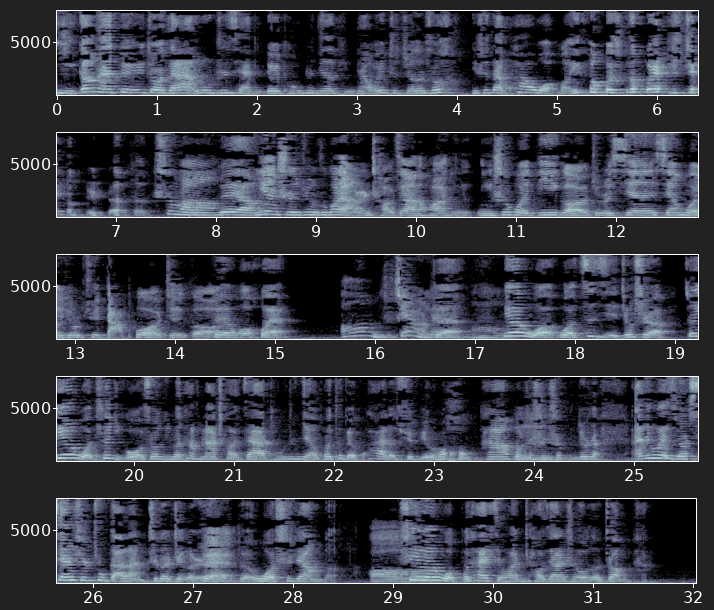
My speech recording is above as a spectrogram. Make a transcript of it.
你刚才对于就是咱俩录之前，你对童晨杰的评价，我一直觉得说你是在夸我吗？因为我觉得我也是这样的人，是吗？对呀，你也是，就是如果两个人吵架的话，你你是会第一个就是先先会就是去打破这个，对我会。哦，你是这样的，对，嗯，因为我我自己就是就因为我听你跟我说，你说他们俩吵架，童晨杰会特别快的去，比如说哄他或者是什么，就是 anyways 就是先伸出橄榄枝的这个人，对，对我是这样的。哦，是因为我不太喜欢吵架时候的状态，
